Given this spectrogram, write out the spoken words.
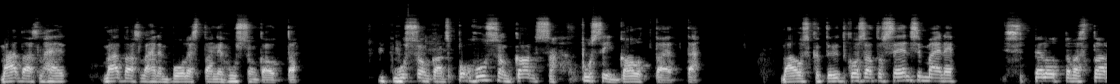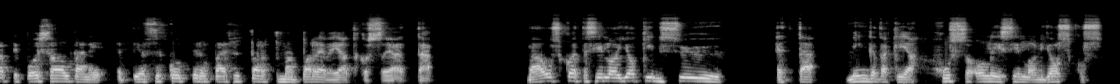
mä taas lähden, mä taas lähden puolestaan niin Husson kautta, Husson kanssa, Husson kanssa pusin kautta, että mä uskon, että nyt kun on se ensimmäinen pelottava startti pois alta, niin että jos se koppi rupeaisi nyt tarttumaan paremmin jatkossa ja että mä uskon, että silloin on jokin syy, että minkä takia Husso oli silloin joskus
